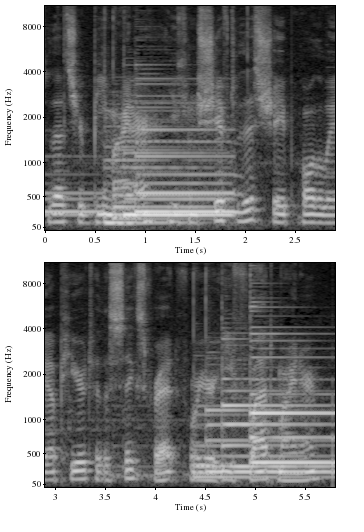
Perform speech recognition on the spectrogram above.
So that's your B minor. You can shift this shape all the way up here to the sixth fret for your E flat minor.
